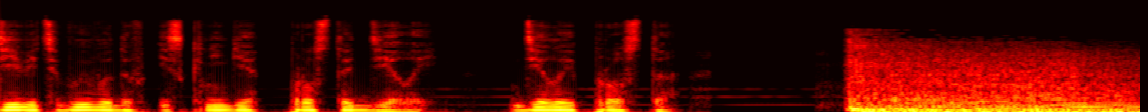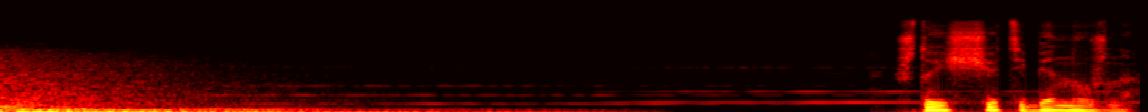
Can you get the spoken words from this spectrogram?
9 выводов из книги «Просто делай». Делай просто. Что еще тебе нужно?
